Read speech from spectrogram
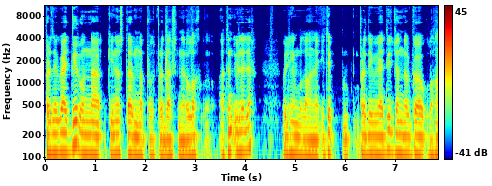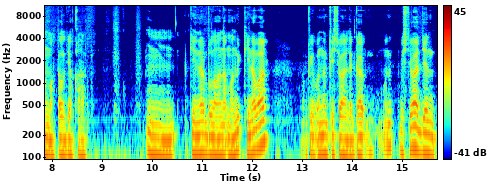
продвигайдыр онна киностарына постпродажный улах атын үлелер үлген буланы ити продвигайдыр жандорга улахан мақтал жаққа кинолер буланы маны кино бар. Фестивальдерга маны фестиваль ден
